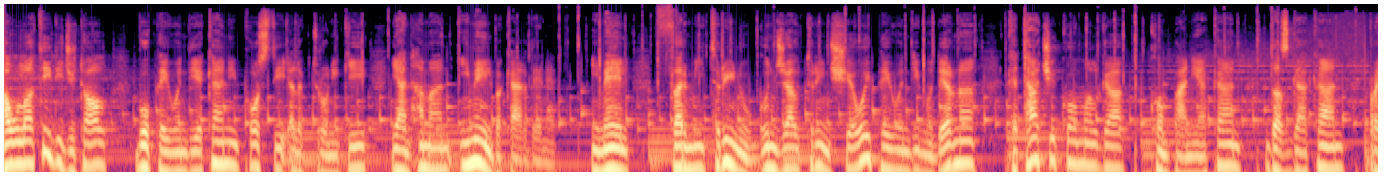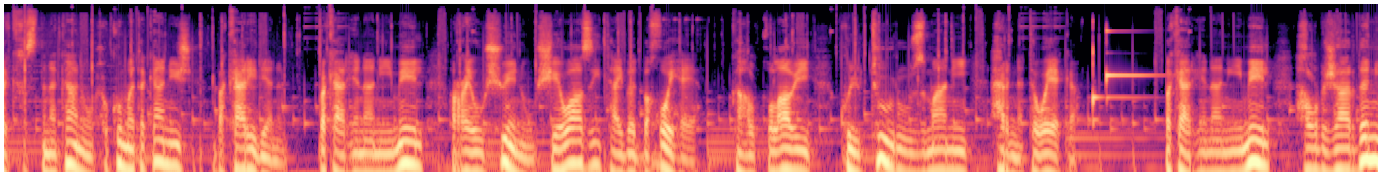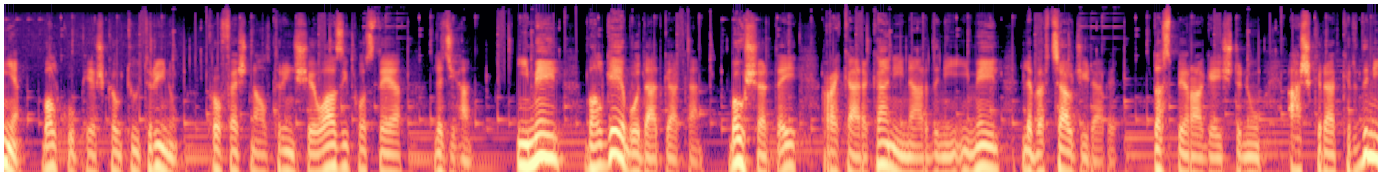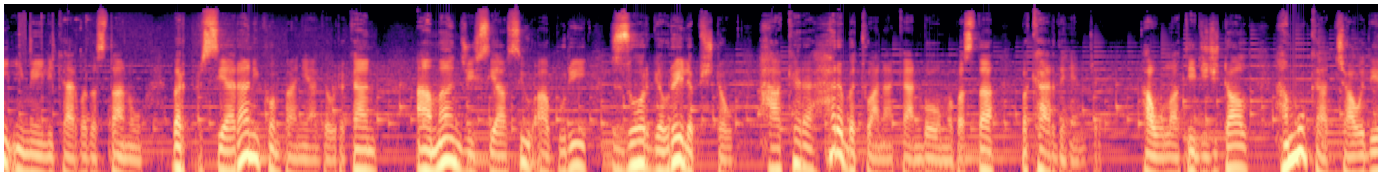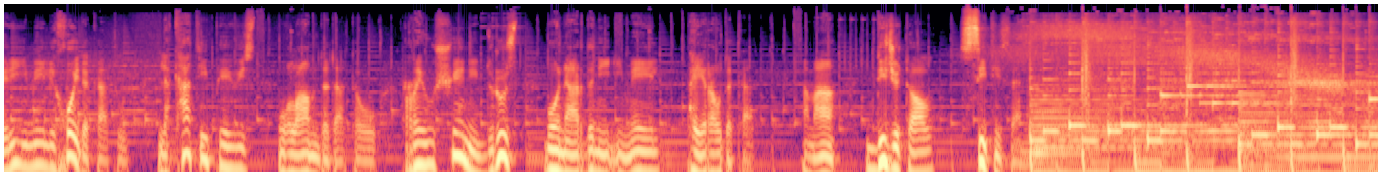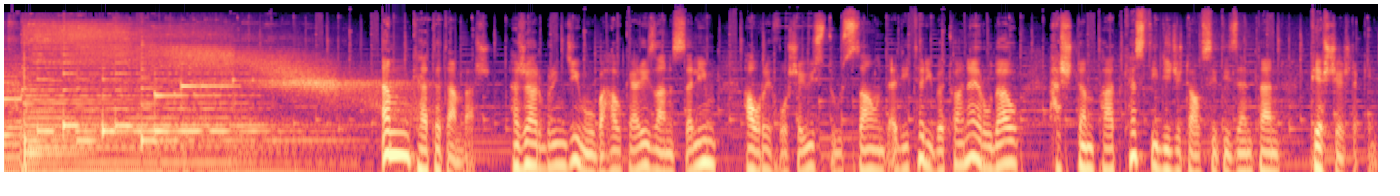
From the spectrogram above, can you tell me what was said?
هاوڵاتی دیجیتاڵ بۆ پەیوەندییەکانی پۆستی ئەلکترۆنیکی یان هەمان ئیمەیل بەکاردێنێت ئیمەیل فەرمیترین و گونجاوترین شێوەی پەیوەندی مدێرنە کە تاچی کۆمەلگا کۆمپانیەکان دەستگاکان ڕێکخستنەکان و حکوومەتەکانیش بەکاری دێنن بەکارهێنانی ئیمەیل ڕێوشوێن و شێوازی تایبەت بە خۆی هەیە کە هەڵقوڵاوی کولتوور و زمانی هەر نەتەوەیەکە. بەکارهێنانی ئیمەیل هەڵبژاردە نییە، بەڵکو پێشکەوتووترین و پرۆفێشناڵترین شێوازی پۆستەیە لە جیهان. ئیمەیل بەڵگەیە بۆ دادگاکان، بەو شەرتەی ڕێکارەکانی ناردنی ئیمەیل لەبەرچاو گیرابێت، دەستپێڕاگەیشتن و ئاشکراکردنی ئیمەیلی کاربەدەستان و بەرپرسیارانی کۆمپانیا گەورەکان ئامانجی سیاسی و ئابوری زۆر گەورەی لە پشتە و هاکەرە هەرە بە تواناکان بۆ مەبەستە بەکاردەهێنرێت هاوڵاتی دیجیتاڵ هەموو کات چاوەدێری ئیمەیلی خۆی دەکات و لە کاتی پێویست وڵام دەداتەوە و ڕێوشوێنی دروست بۆ ناردنی ئیمەیل پەیڕەو دەکات ئەمە دیجیتاڵ سیتیزن. ئەم کاتتان باش هەژار برنجیم و بە هاوکاری زانست سەلیم هاوڕێ خۆشەویست و ساوند ئەدیتەری بە توانای ڕوودا و هەشتم پادکەستی دیجیتال سیتیزنتان پێشێش دەکەین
